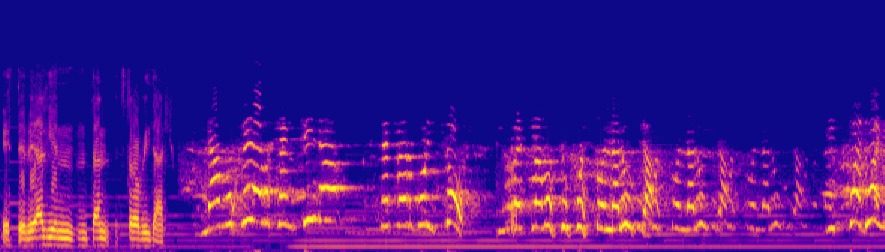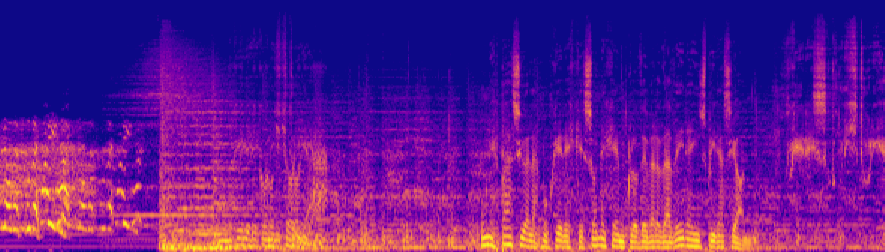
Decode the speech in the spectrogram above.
este, de alguien tan extraordinario. La mujer argentina se fervorizó reclamó su puesto en la lucha, en la lucha, y fue dueño de su destino. Mujeres con historia. Un espacio a las mujeres que son ejemplo de verdadera inspiración. Mujeres con historia.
